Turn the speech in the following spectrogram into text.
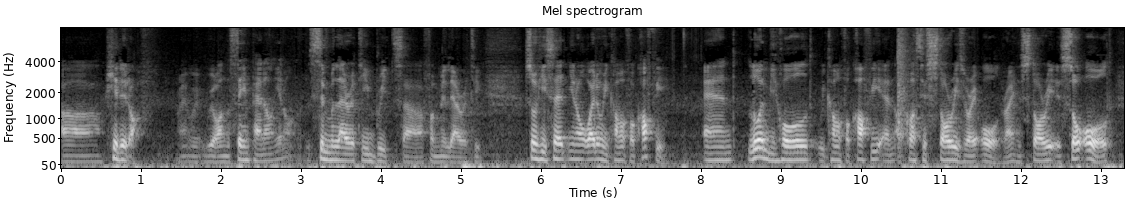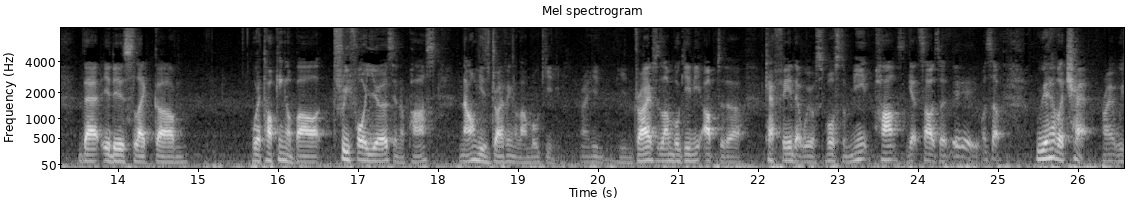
uh, hit it off. Right? We, we, were on the same panel. You know, similarity breeds uh, familiarity. So he said, you know, why don't we come up for coffee? And lo and behold, we come up for coffee, and of course, his story is very old, right? His story is so old that it is like um, we're talking about three, four years in the past. Now he's driving a Lamborghini Right? He, he drives Lamborghini up to the cafe that we were supposed to meet, parks, gets out, says, hey, what's up? We have a chat, right? We,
